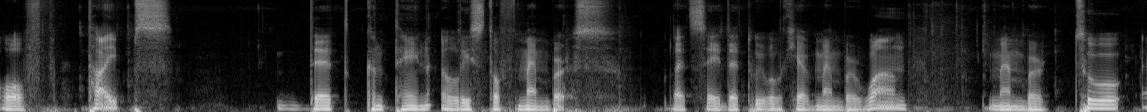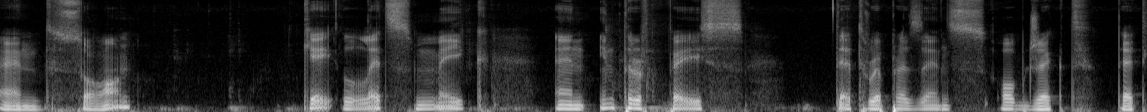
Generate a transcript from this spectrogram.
of types that contain a list of members. Let's say that we will have member 1, member 2 and so on. Okay, let's make an interface that represents object that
